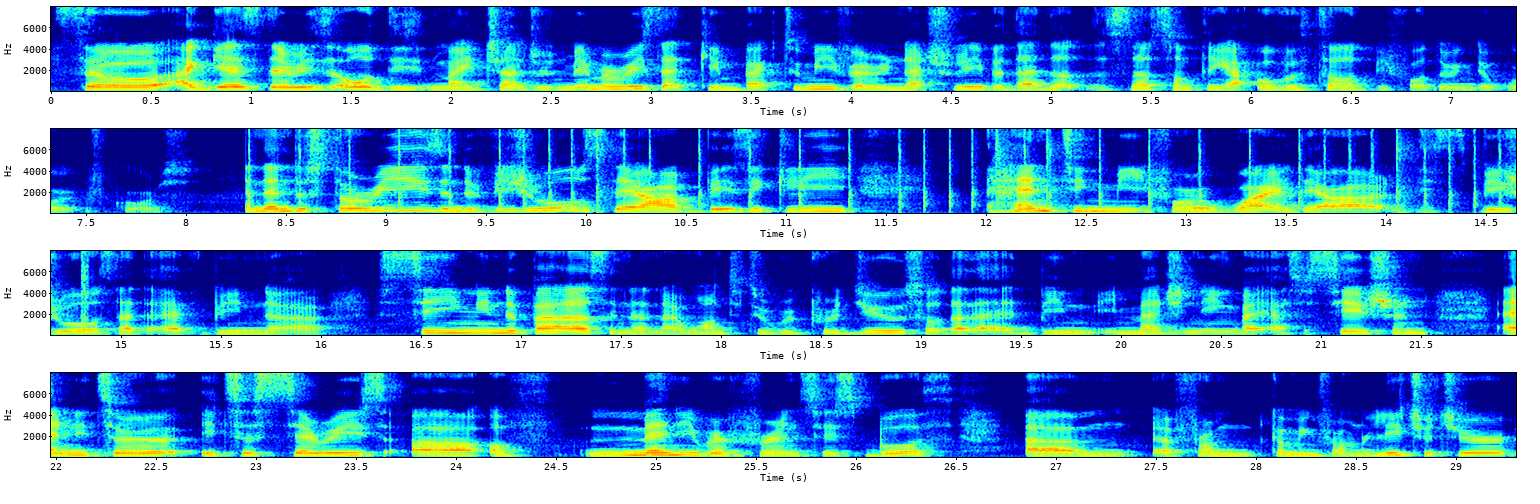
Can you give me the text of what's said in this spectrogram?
So I guess there is all these, my childhood memories that came back to me very naturally, but that not, that's not something I overthought before doing the work, of course. And then the stories and the visuals, they are basically hunting me for a while. There are these visuals that I've been uh, seeing in the past and then I wanted to reproduce or that I had been imagining by association. And it's a, it's a series uh, of many references, both um, uh, from coming from literature,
